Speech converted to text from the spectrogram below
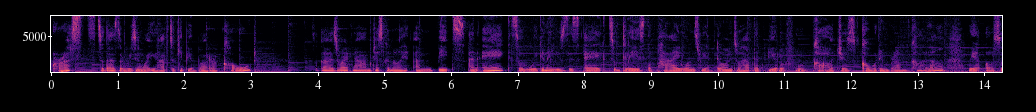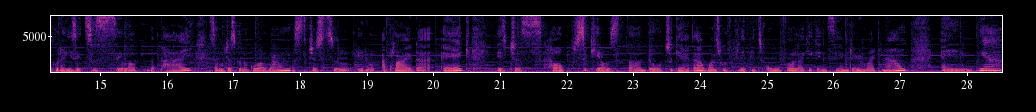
crust. So that's the reason why you have to keep your butter cold so guys right now i'm just gonna um, beat an egg. So we're gonna use this egg to glaze the pie once we are done to have that beautiful gorgeous golden brown color. We are also gonna use it to seal up the pie. So i'm just gonna go around just to you know apply the egg it just helps secures the dough together once we flip it over like you can see I'm doing right now. And yeah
